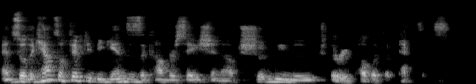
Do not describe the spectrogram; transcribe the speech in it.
And so the Council of 50 begins as a conversation of should we move to the Republic of Texas?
